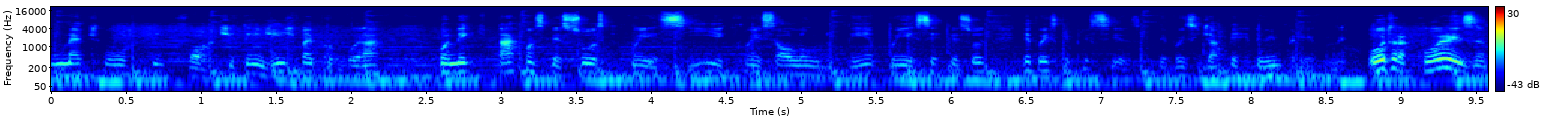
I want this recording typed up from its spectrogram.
um networking forte. Tem gente que vai procurar conectar com as pessoas que conhecia, que conheceu ao longo do tempo, conhecer pessoas depois que precisa, depois que já perdeu o emprego. Né? Outra coisa,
